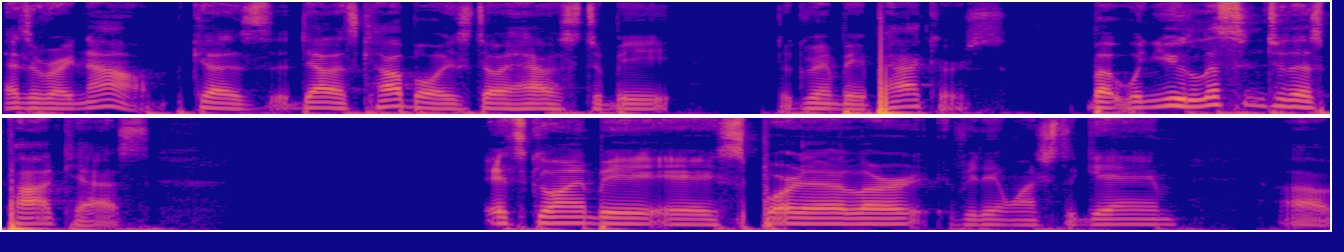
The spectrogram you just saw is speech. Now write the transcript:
as of right now because the Dallas Cowboys still has to be the Green Bay Packers. But when you listen to this podcast, it's going to be a spoiler alert if you didn't watch the game. Uh,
